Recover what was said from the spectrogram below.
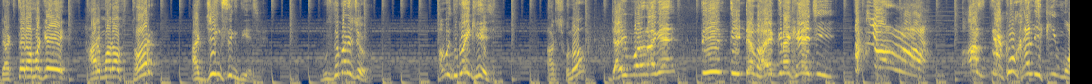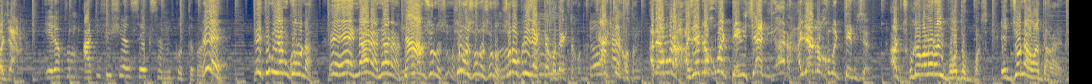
ডাক্তার আমাকে হারমার অফ থর আর জিংসিং দিয়েছে। বুঝতে পেরেছ? আমি দুটোই খেয়েছি। আর শোনো ডাইভ মারার আগে তিন তিনটে ভাইগ্রা খেয়েছি। আজ দেখো খালি কি মজা। এরকম আর্টিফিশিয়াল সেক্স আমি করতে পারি এই তুমি এরকম করো না। এ এ না না না না না। শোনো শোনো শোনো শোনো শোনো শোনো প্লিজ একটা কথা একটা কথা একটা কথা। আরে আমার হাজার রকমের টেনশন আর হাজার রকমের টেনশন আর ছোটবেলার ওই বদ অভ্যাস এর জন্য আমার দাঁড়ায় না।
